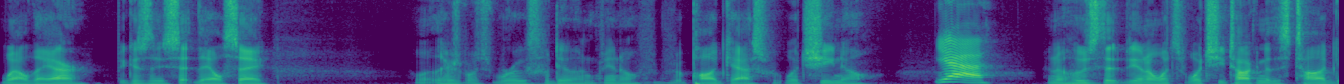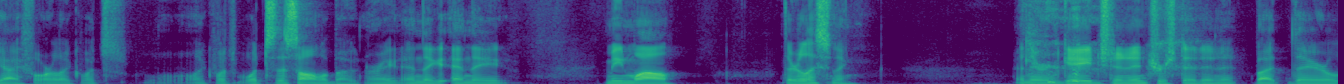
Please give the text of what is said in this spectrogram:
Well, they are because they say, they'll say, "Well, there's what's Ruth doing, you know, a podcast. What's she know? Yeah. You know, who's the, you know, what's what's she talking to this Todd guy for? Like, what's like what what's this all about, right? And they and they, meanwhile, they're listening, and they're engaged and interested in it. But they're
